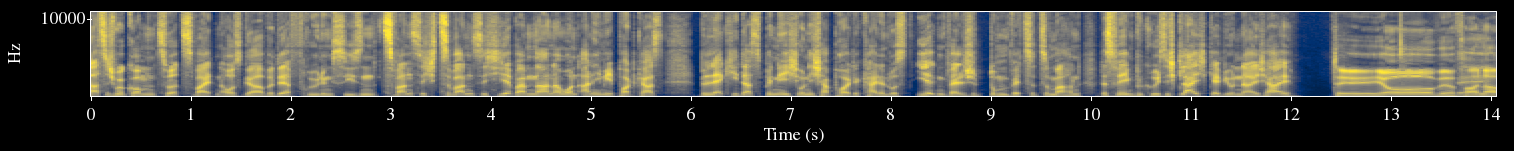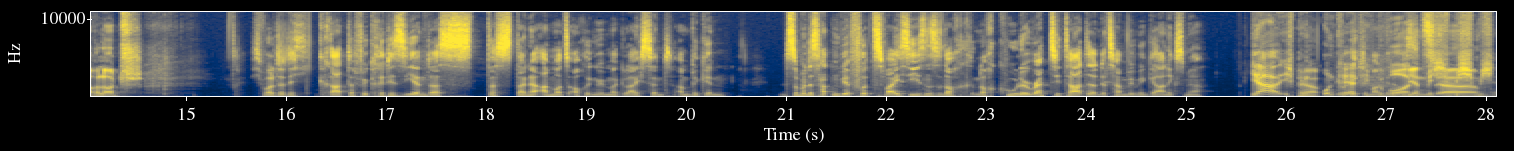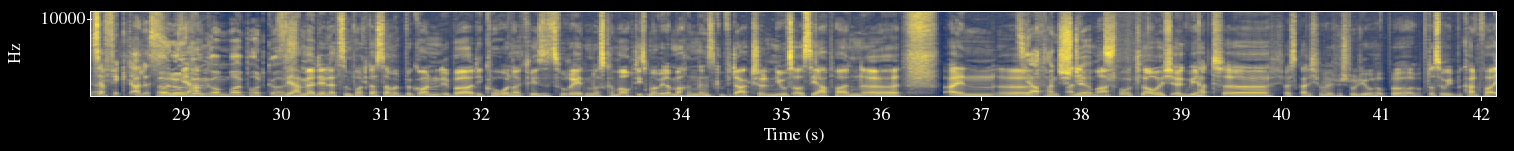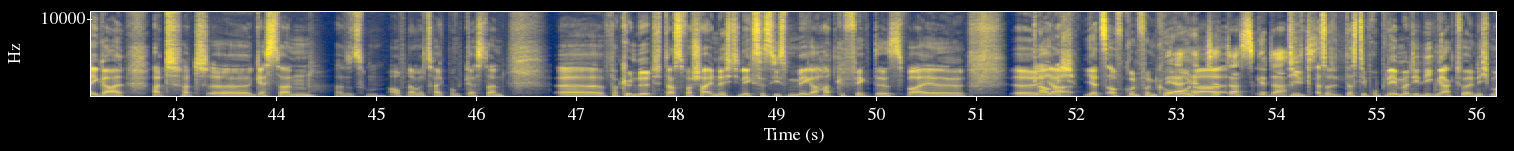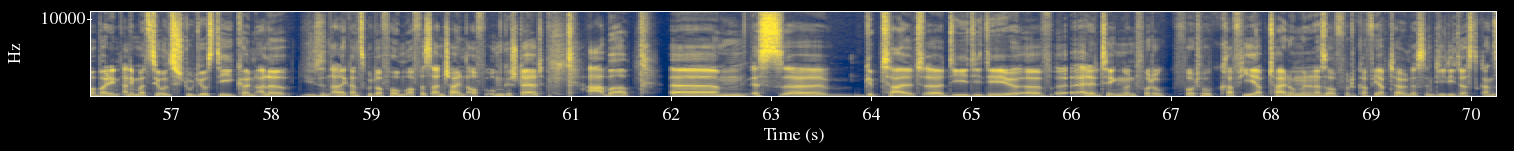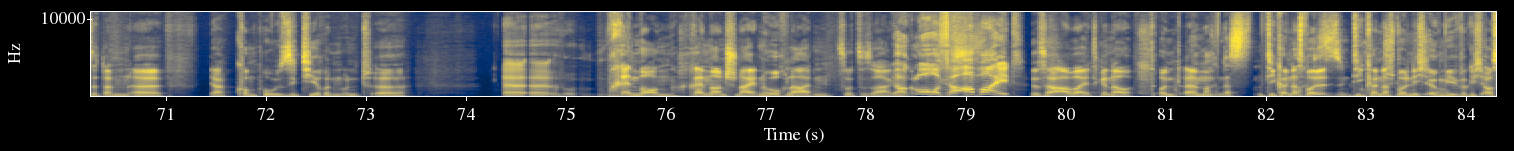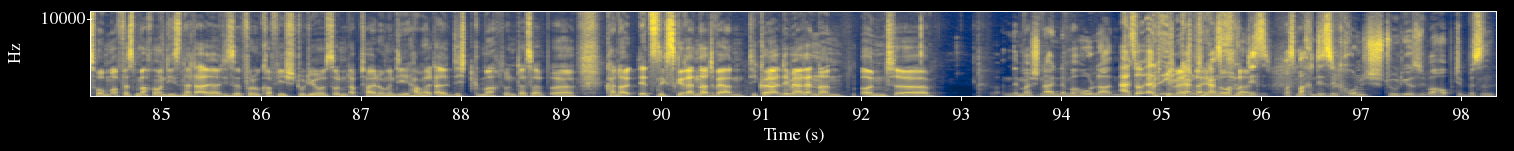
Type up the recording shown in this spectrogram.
Herzlich willkommen zur zweiten Ausgabe der Frühlingsseason 2020 hier beim Nana One Anime Podcast. Blackie, das bin ich und ich habe heute keine Lust, irgendwelche dummen Witze zu machen. Deswegen begrüße ich gleich Gabby und Neich. Hi. Theo, wir Hey. fahren nach Lodge. Ich wollte dich gerade dafür kritisieren, dass, dass deine Anmods auch irgendwie immer gleich sind am Beginn. Zumindest hatten wir vor zwei Seasons noch, noch coole Rap-Zitate und jetzt haben wir gar nichts mehr. Ja, ich bin Ja. unkreativ geworden. wieder. mich Jetzt, mich, äh, mich ja. zerfickt alles. Wir haben- beim Podcast. Wir haben ja den letzten Podcast damit begonnen, über die Corona-Krise zu reden. Das können wir auch diesmal wieder machen. Denn es gibt wieder aktuelle News aus Japan. Äh, ein äh, Japan. Animator, glaube ich, irgendwie hat, äh, ich weiß gar nicht von welchem Studio, ob, ob das irgendwie bekannt war, egal, hat, hat äh, gestern, also zum Aufnahmezeitpunkt gestern, äh, verkündet, dass wahrscheinlich die nächste Season mega hart gefickt ist, weil äh, ja, ich. jetzt aufgrund von Wer Corona hätte das gedacht? die, also dass die Probleme, die liegen aktuell nicht mal bei den Animationsstudios, die können alle, die sind alle ganz gut auf Homeoffice anscheinend auf, umgestellt. Aber ähm, es äh, gibt halt äh, die, die, die äh, Editing- und Foto, Fotografieabteilungen, also Fotografieabteilungen, das sind die, die das Ganze dann äh, ja, kompositieren und äh, äh, rendern, rendern, schneiden, hochladen, sozusagen. ja, große Arbeit. Das ist ja Arbeit, genau. Und ähm, machen das- die können das wohl, die können das wohl nicht irgendwie wirklich aus Homeoffice machen und die sind halt alle diese Fotografiestudios und Abteilungen, die haben halt alle dicht gemacht und deshalb äh, kann halt jetzt nichts gerendert werden. Die können halt nicht mehr rendern und äh, Nimmer schneiden, nimmer hochladen. Also äh, ich ganz, schneiden ganz was, machen die, was machen die Synchronstudios überhaupt? Die müssen.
